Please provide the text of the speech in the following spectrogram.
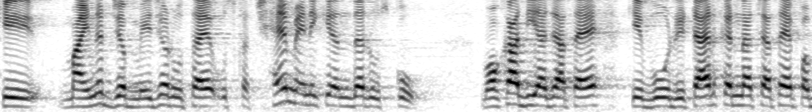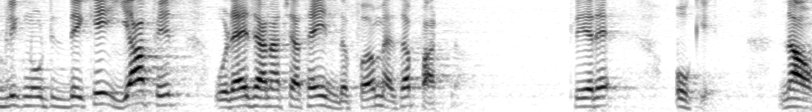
कि माइनर जब मेजर होता है, उसका छह महीने के अंदर उसको मौका दिया जाता है कि वो रिटायर करना चाहता है पब्लिक नोटिस देके, या फिर वो रह जाना चाहता है in the firm as a partner clear है? Okay now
